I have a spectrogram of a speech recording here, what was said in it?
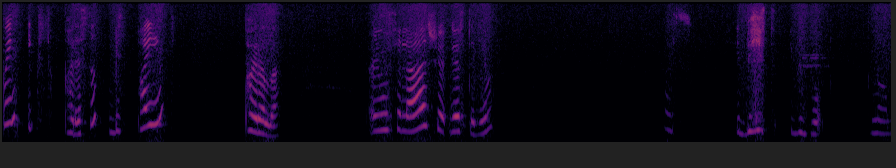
Paint X parası Epis Paint paralı. Yani mesela şöyle göstereyim. Ibis, ibis bu. Ne oldu?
